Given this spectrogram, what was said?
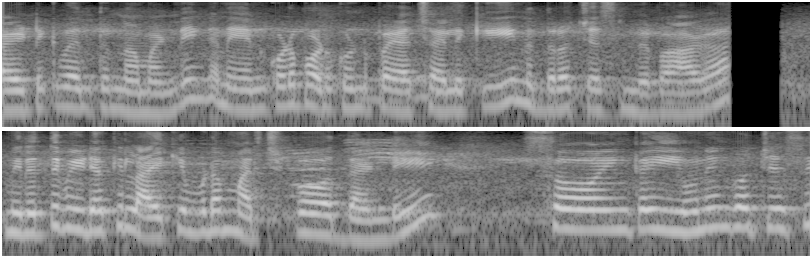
బయటికి వెళ్తున్నామండి. ఇంకా నేను కూడా పడుకుండిపోయా చలికి నిద్ర వచ్చేసింది బాగా. మీరైతే వీడియోకి లైక్ ఇవ్వడం మర్చిపోవద్దండి. సో ఇంకా ఈవినింగ్ వచ్చేసి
